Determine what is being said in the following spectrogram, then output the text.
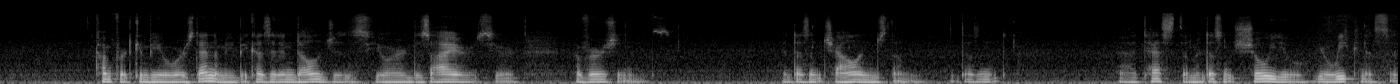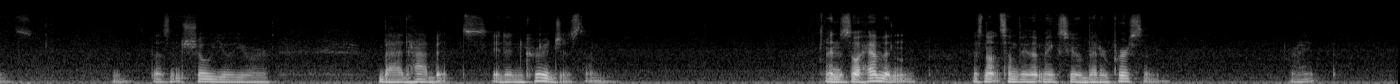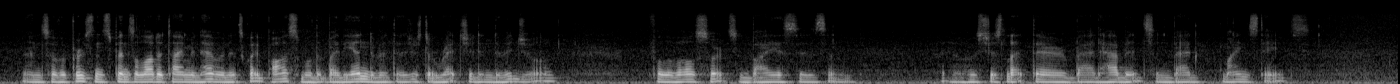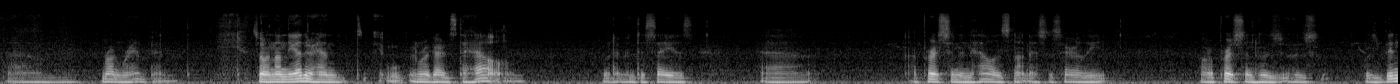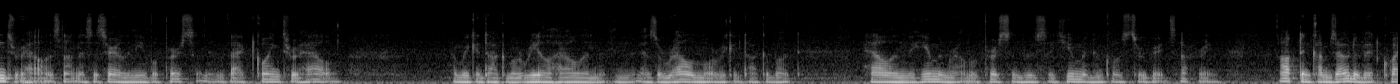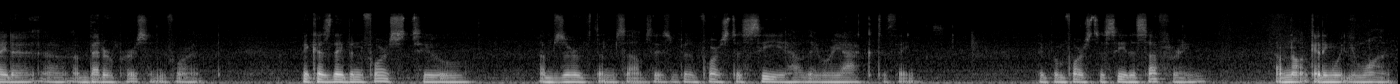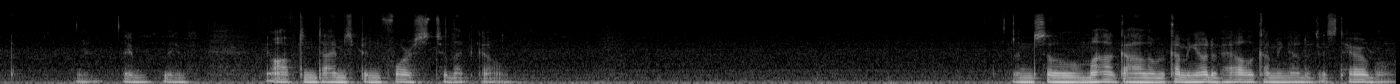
comfort can be your worst enemy because it indulges your desires, your aversions. It doesn't challenge them. It doesn't uh, test them. It doesn't show you your weaknesses It doesn't show you your bad habits. It encourages them. And so heaven is not something that makes you a better person, right? And so if a person spends a lot of time in heaven, it's quite possible that by the end of it, they're just a wretched individual, full of all sorts of biases and you know, who's just let their bad habits and bad mind states um, run rampant. So, and on the other hand, in regards to hell, what I meant to say is uh, a person in hell is not necessarily, or a person who's, who's, who's been through hell is not necessarily an evil person. In fact, going through hell, and we can talk about real hell in, in, as a realm, or we can talk about hell in the human realm, a person who's a human who goes through great suffering, often comes out of it quite a, a, a better person for it because they've been forced to observe themselves. They've been forced to see how they react to things. They've been forced to see the suffering of not getting what you want. Yeah. They've, they've oftentimes been forced to let go. And so Mahakala, coming out of hell, coming out of this terrible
